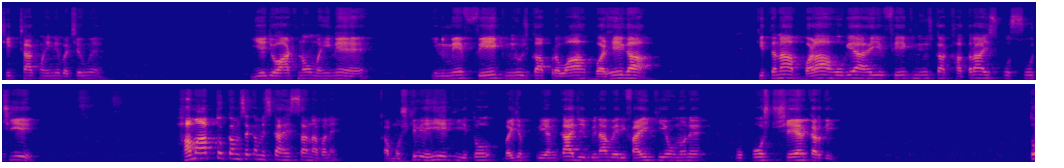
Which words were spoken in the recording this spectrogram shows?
ठीक ठाक महीने बचे हुए हैं। ये जो आठ नौ महीने हैं, इनमें फेक न्यूज़ का प्रवाह बढ़ेगा। कितना बड़ा हो गया है ये फेक न्यूज़ का खतरा, इसको सोचिए। हम आप तो कम से कम इसका हिस्सा ना बने। अब मुश्किल यही है कि ये तो भाई जब प्रियंका जी बिना वेरीफाई किए उन्होंने वो पोस्ट शेयर कर दी। तो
